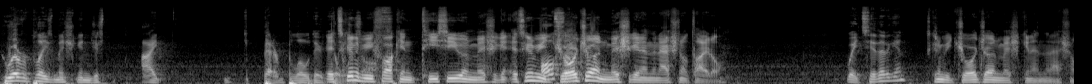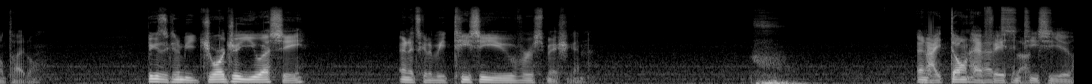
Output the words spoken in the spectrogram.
Whoever plays Michigan, just I better blow their. It's going to be fucking TCU and Michigan. It's going to be Also- Georgia and Michigan in the national title. Wait, say that again. It's going to be Georgia and Michigan in the national title. Because it's going to be Georgia, USC, and it's going to be TCU versus Michigan. And I don't have That faith sucks. in TCU.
